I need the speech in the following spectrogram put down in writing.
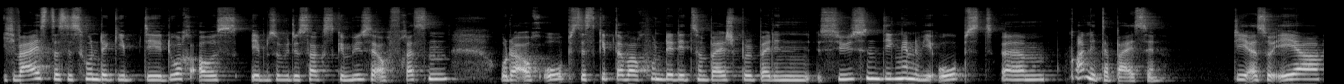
Ich weiß, dass es Hunde gibt, die durchaus, ebenso wie du sagst, Gemüse auch fressen oder auch Obst. Es gibt aber auch Hunde, die zum Beispiel bei den süßen Dingen wie Obst ähm, gar nicht dabei sind. Die also eher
